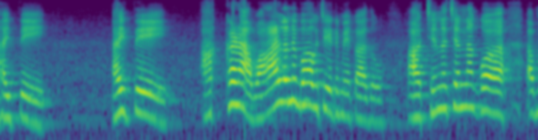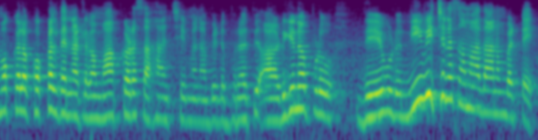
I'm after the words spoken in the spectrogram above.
అయితే అయితే అక్కడ వాళ్ళని బాగు చేయటమే కాదు ఆ చిన్న చిన్న ఆ మొక్కల కుక్కలు తిన్నట్లుగా మాకు కూడా సహాయం చేయమని ఆ బిడ్డ బ్రతి అడిగినప్పుడు దేవుడు నీవిచ్చిన సమాధానం బట్టే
